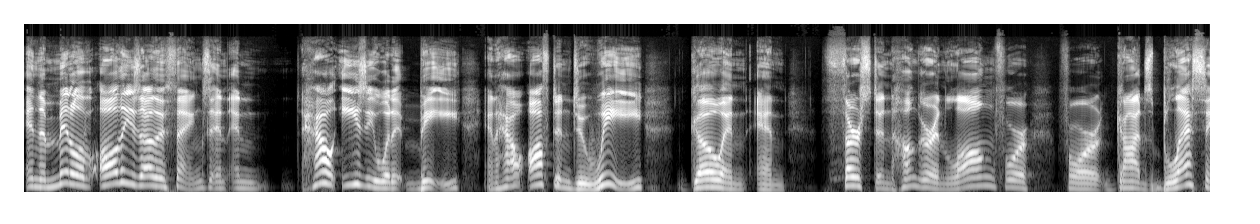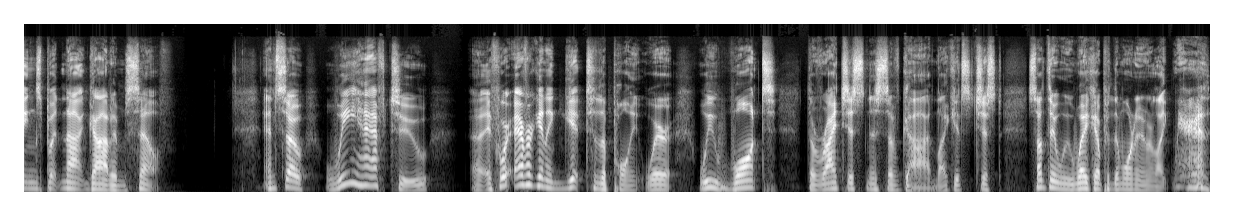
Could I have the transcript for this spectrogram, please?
In the middle of all these other things, and, and how easy would it be, and how often do we go and, and thirst and hunger and long for for God's blessings, but not God Himself. And so we have to, uh, if we're ever going to get to the point where we want the righteousness of God, like it's just something we wake up in the morning and we're like, man,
